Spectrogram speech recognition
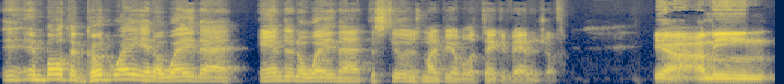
in both a good way, in a way that, and in a way that the Steelers might be able to take advantage of? Yeah, I mean,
